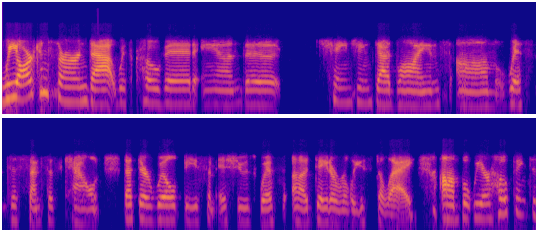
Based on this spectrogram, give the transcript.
we are concerned that with COVID and the changing deadlines um, with the census count, that there will be some issues with uh, data release delay. Um, but we are hoping to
